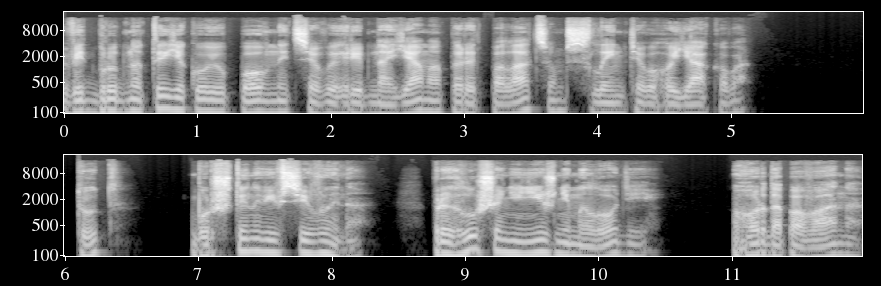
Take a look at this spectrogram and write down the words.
від брудноти, якою повниться вигрібна яма перед палацом слинтявого Якова. Тут бурштинові всі вина, приглушені ніжні мелодії, горда павана,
